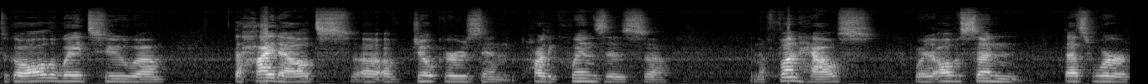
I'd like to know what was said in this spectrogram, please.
to go all the way to um, the hideouts uh, of Joker's and Harley Quinn's uh, in a fun house where all of a sudden that's where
